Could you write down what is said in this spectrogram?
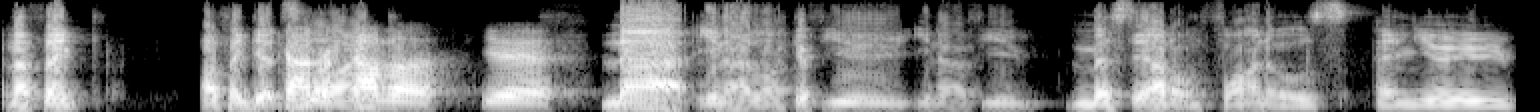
And I think. I think it's Can't like recover. Yeah. Nah, you know, like if you, you know, if you miss out on finals and you,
